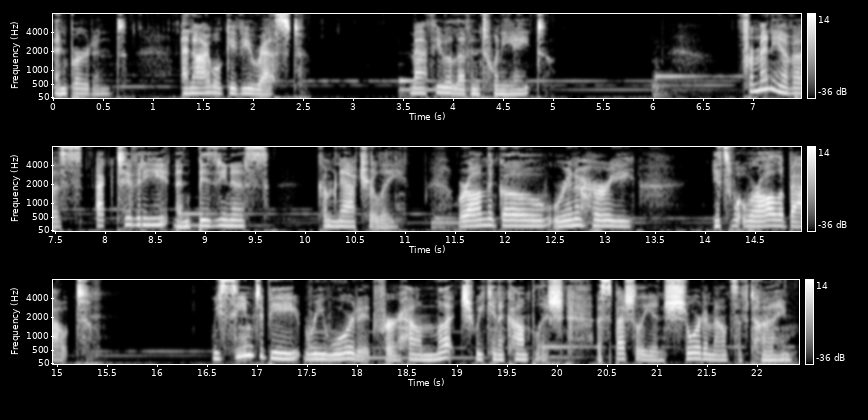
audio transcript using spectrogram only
and burdened, and I will give you rest. Matthew 11:28. For many of us, activity and busyness come naturally. We're on the go, we're in a hurry. It's what we're all about. We seem to be rewarded for how much we can accomplish, especially in short amounts of time.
